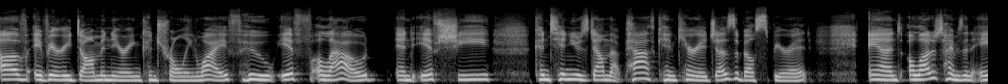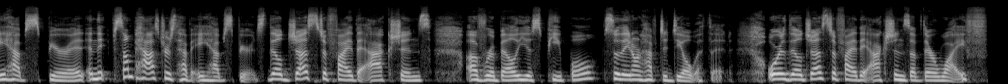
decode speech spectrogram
of a very domineering, controlling wife who, if allowed, and if she continues down that path, can carry a Jezebel spirit. And a lot of times, an Ahab spirit, and some pastors have Ahab spirits, they'll justify the actions of rebellious people so they don't have to deal with it. Or they'll justify the actions of their wife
